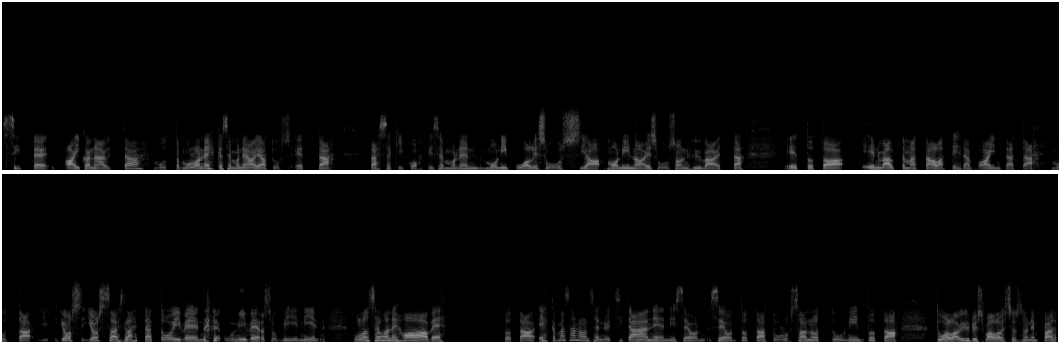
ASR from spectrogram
sitten aika näyttää, mutta mulla on ehkä semmoinen ajatus, että tässäkin kohti semmoinen monipuolisuus ja moninaisuus on hyvä, että et tota, en välttämättä ala tehdä vain tätä, mutta jos, jos saisi lähettää toiveen universumiin, niin mulla on sellainen haave, tota, ehkä mä sanon sen nyt sitä ääneen, niin se on, se on tota, tullut sanottua, niin tota, tuolla Yhdysvalloissa on sellainen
